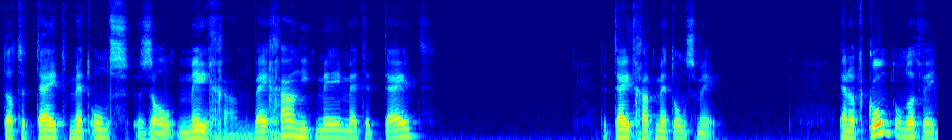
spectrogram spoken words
dat de tijd met ons zal meegaan. Wij gaan niet mee met de tijd, de tijd gaat met ons mee. En dat komt omdat wij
